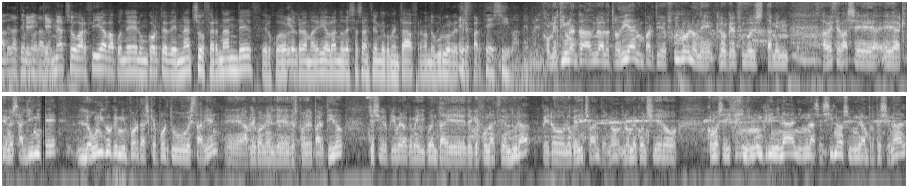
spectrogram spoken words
a- de la que, temporada. que Nacho García va a poner un corte de Nacho Fernández, el jugador Bien. del Real Madrid, hablando de esa sanción que comentaba Fernando Burgos de tres partidos. Excesiva, me parece. Cometí una entrada dura el otro día en un partido de fútbol donde creo que el fútbol es también a veces base eh, acciones al límite. Lo único que me importa es que Portu está bien. eh, hablé con él de- después del partido. Yo soy el primero que me di cuenta de, de que fue una acción dura, pero lo que he dicho antes, no, no me considero, como se dice, ningún criminal, ningún asesino. Soy un gran profesional.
